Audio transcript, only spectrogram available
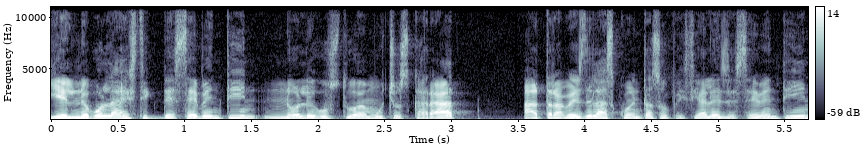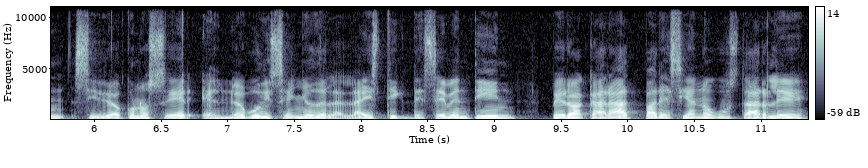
Y el nuevo lightstick de Seventeen no le gustó a muchos Karat, a través de las cuentas oficiales de Seventeen se dio a conocer el nuevo diseño de la Lightstick de Seventeen, pero a Karat parecía no gustarle.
